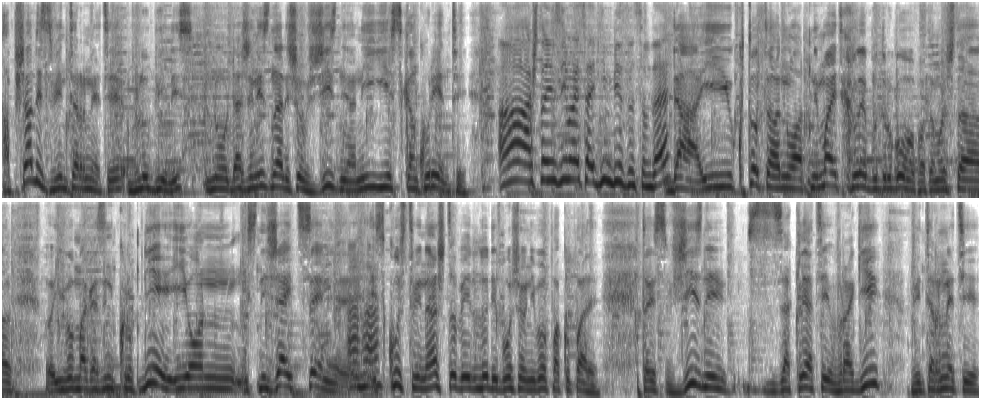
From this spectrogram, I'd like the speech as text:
Общались в интернете, влюбились, но даже не знали, что в жизни они есть конкуренты. А, что они занимаются одним бизнесом, да? Да, и кто-то ну, отнимает хлеб у другого, потому что его магазин крупнее, и он снижает цены Ага. искусственно, чтобы люди больше у него покупали. То есть в жизни заклятие враги, в интернете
